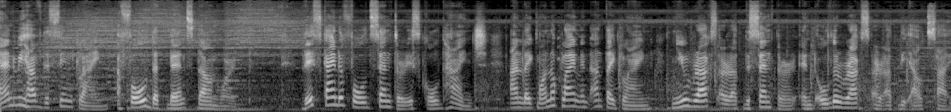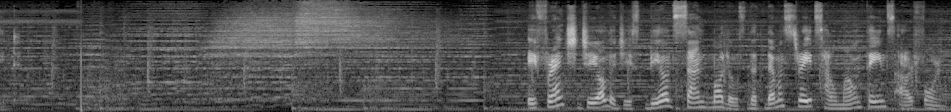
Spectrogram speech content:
And we have the syncline, a fold that bends downward. This kind of fold center is called hinge. Unlike monocline and anticline, new rocks are at the center and older rocks are at the outside. A French geologist builds sand models that demonstrates how mountains are formed.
